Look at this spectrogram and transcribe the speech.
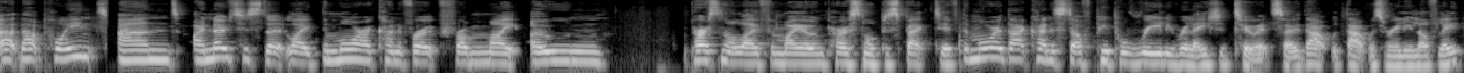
at that point, and I noticed that like the more I kind of wrote from my own personal life and my own personal perspective, the more of that kind of stuff people really related to it. So that that was really lovely.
